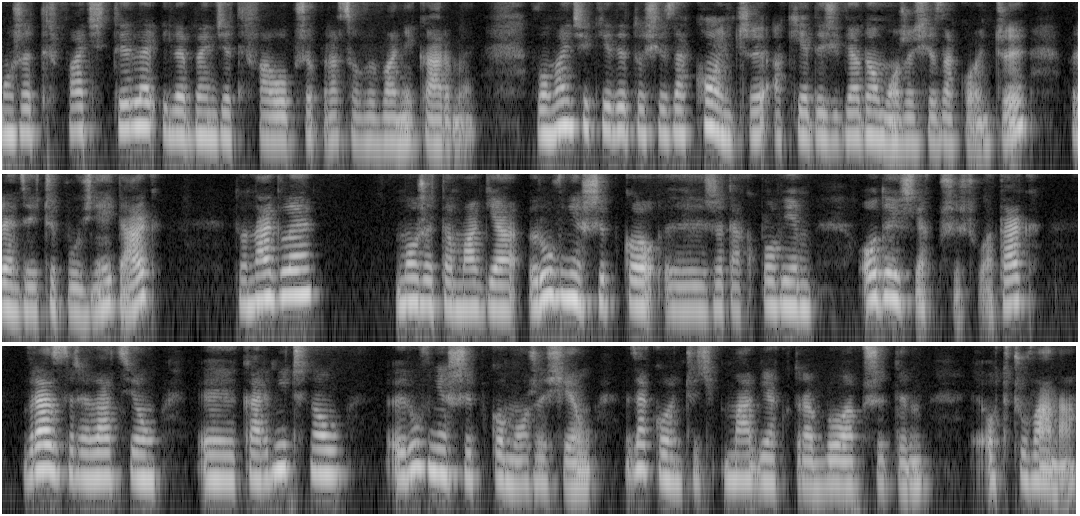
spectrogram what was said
może trwać tyle, ile będzie trwało przepracowywanie karmy. W momencie, kiedy to się zakończy, a kiedyś wiadomo, że się zakończy, prędzej czy później, tak, to nagle może ta magia równie szybko, y, że tak powiem, odejść jak przyszła, tak? Wraz z relacją y, karmiczną równie szybko może się zakończyć magia, która była przy tym odczuwana.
